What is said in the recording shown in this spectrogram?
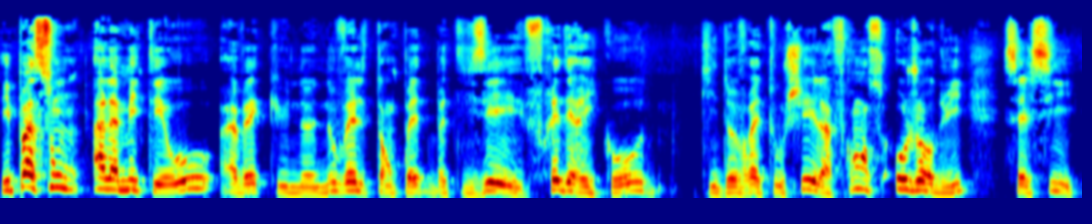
Et passons à la météo avec une nouvelle tempête baptisée Frédérico qui devrait toucher la France aujourd'hui. Celle-ci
